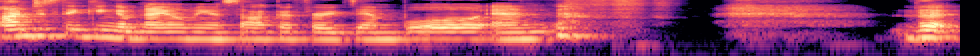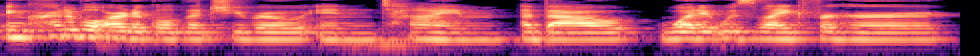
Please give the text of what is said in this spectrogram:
I'm just thinking of Naomi Osaka, for example, and the incredible article that she wrote in Time about what it was like for her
